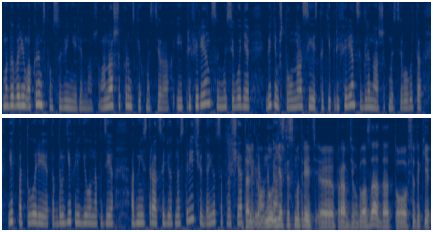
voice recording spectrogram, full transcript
мы говорим о крымском сувенире нашем, о наших крымских мастерах. И преференции мы сегодня видим, что у нас есть такие преференции для наших мастеров. Это и в Патории, это в других регионах, где администрация идет навстречу, дается площадки Наталья для ну продаж. если смотреть э, правде в глаза, да, то все-таки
